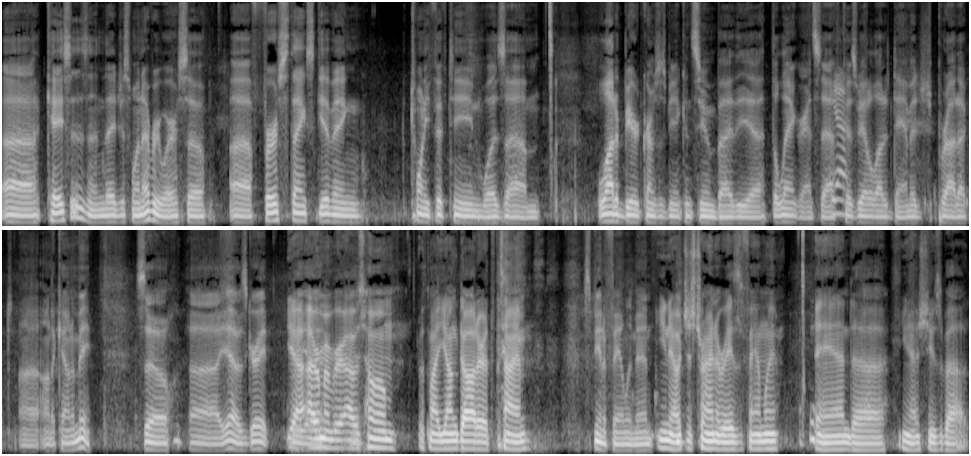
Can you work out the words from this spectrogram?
uh, cases, and they just went everywhere. So uh, first Thanksgiving 2015 was um, a lot of beard crumbs was being consumed by the uh, the land grant staff Yeah. because we had a lot of damaged product uh, on account of me. So uh, yeah, it was great. Yeah, We, I uh, remember I was home with my young daughter at the time. just being a family man. you know, just trying to raise a family, and uh, you know, she was about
